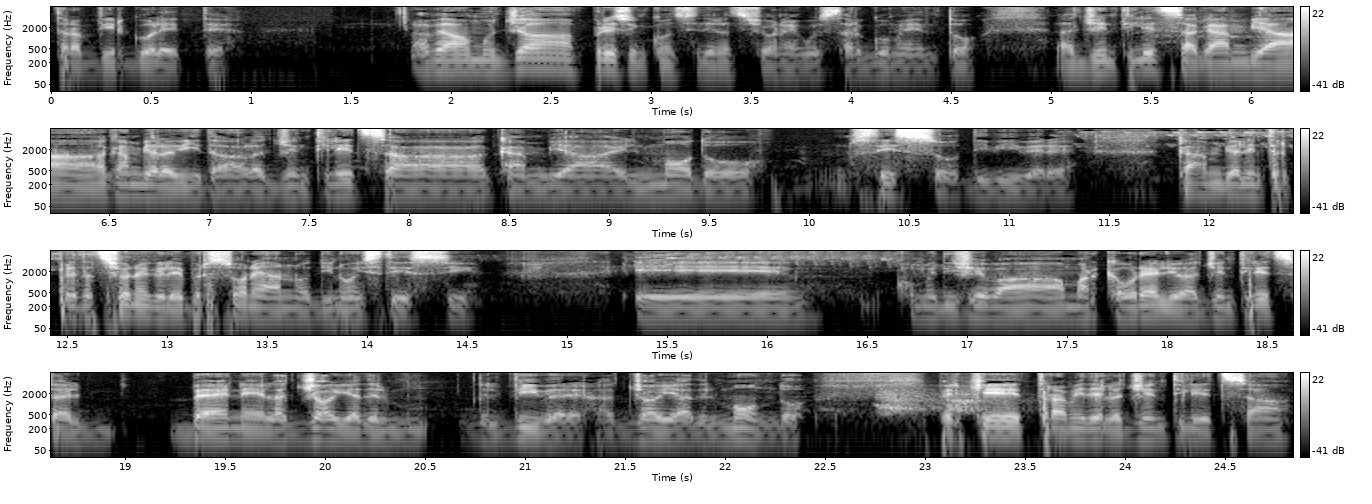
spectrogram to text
tra virgolette. Avevamo già preso in considerazione questo argomento. La gentilezza cambia, cambia la vita, la gentilezza cambia il modo stesso di vivere, cambia l'interpretazione che le persone hanno di noi stessi. E come diceva Marco Aurelio, la gentilezza è il bene, la gioia del, del vivere, la gioia del mondo, perché tramite la gentilezza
